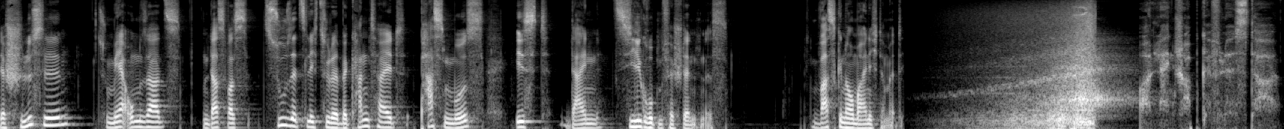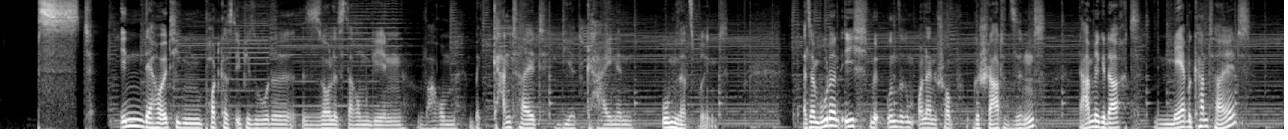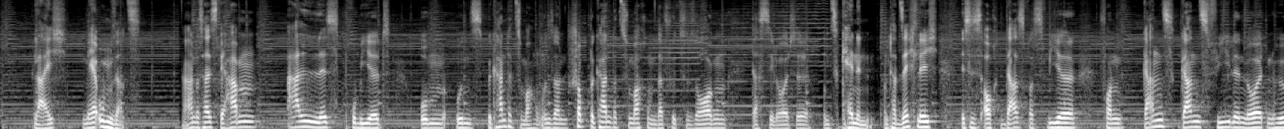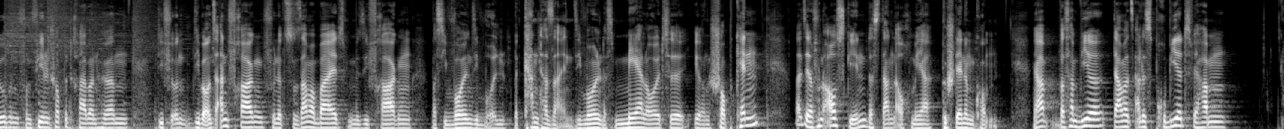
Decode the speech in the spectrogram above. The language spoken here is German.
Der Schlüssel zu mehr Umsatz und das, was zusätzlich zu der Bekanntheit passen muss, ist dein Zielgruppenverständnis. Was genau meine ich damit? Online-Shop-Geflüster. Psst. In der heutigen Podcast-Episode soll es darum gehen, warum Bekanntheit dir keinen Umsatz bringt. Als mein Bruder und ich mit unserem Online-Shop gestartet sind, da haben wir gedacht, mehr Bekanntheit gleich mehr Umsatz. Ja, das heißt, wir haben alles probiert, um uns bekannter zu machen, unseren Shop bekannter zu machen, um dafür zu sorgen, dass die Leute uns kennen. Und tatsächlich ist es auch das, was wir von ganz, ganz vielen Leuten hören, von vielen Shopbetreibern hören, die, für, die bei uns anfragen für eine Zusammenarbeit, wenn wir sie fragen, was sie wollen. Sie wollen bekannter sein. Sie wollen, dass mehr Leute ihren Shop kennen, weil sie davon ausgehen, dass dann auch mehr Bestellungen kommen. Ja, was haben wir damals alles probiert? Wir haben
